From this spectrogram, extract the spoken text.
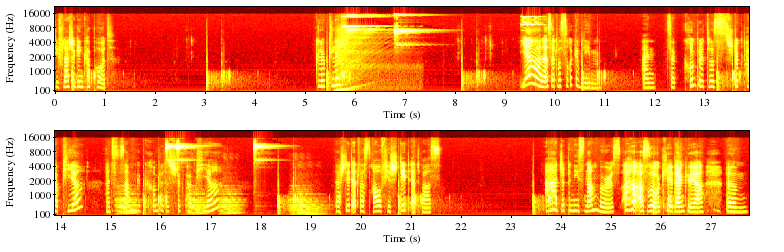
Die Flasche ging kaputt. Glücklich? Ja, da ist etwas zurückgeblieben. Ein zerkrümpeltes Stück Papier. Ein zusammengekrümpeltes Stück Papier. Da steht etwas drauf. Hier steht etwas. Ah, Japanese Numbers. Ah, ach so, okay, danke, ja. Ähm,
